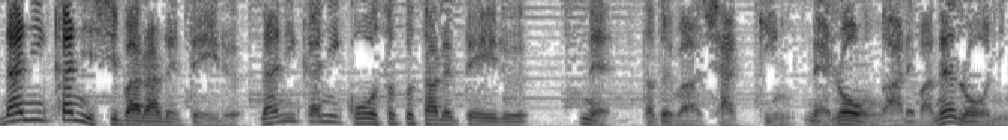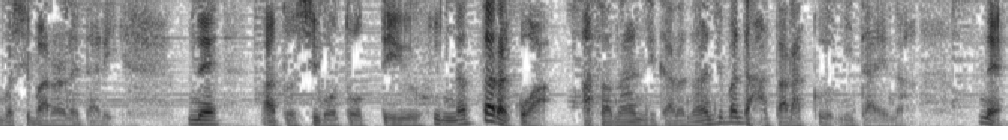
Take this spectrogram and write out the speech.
何かに縛られている、何かに拘束されている、ね、例えば借金、ね、ローンがあればね、ローンにも縛られたり、ね、あと仕事っていう風になったら、こう、朝何時から何時まで働くみたいな、ね、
